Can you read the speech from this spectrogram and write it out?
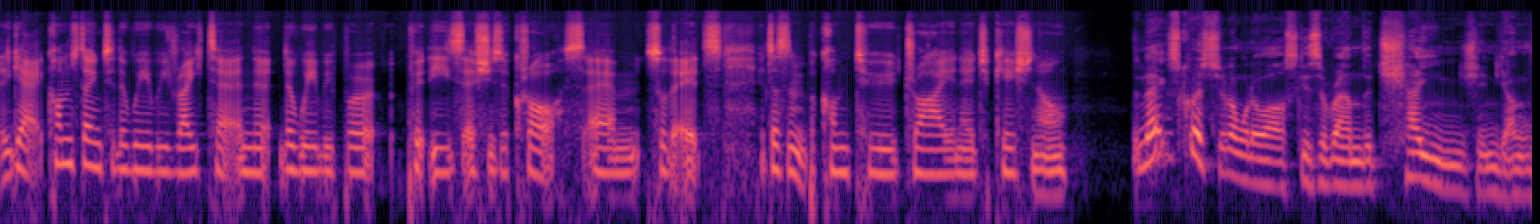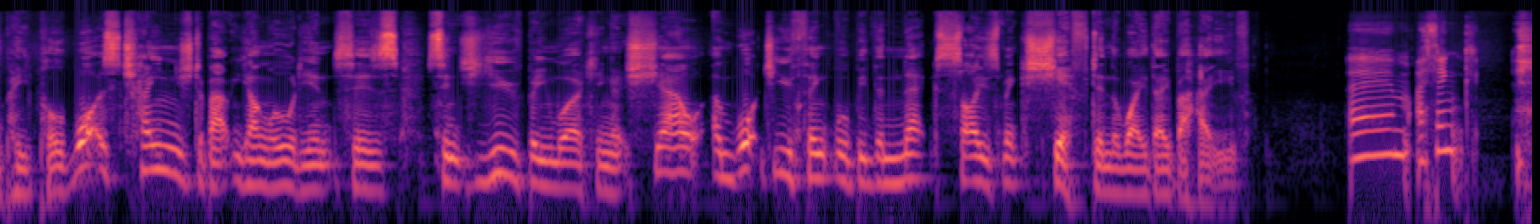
yeah, it comes down to the way we write it and the, the way we put, put these issues across um, so that it's it doesn't become too dry and educational. The next question I want to ask is around the change in young people. What has changed about young audiences since you've been working at Shout, and what do you think will be the next seismic shift in the way they behave? Um, I think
